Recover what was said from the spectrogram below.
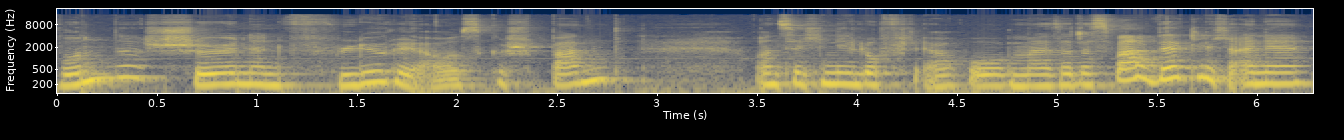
wunderschönen Flügel ausgespannt und sich in die Luft erhoben. Also das war wirklich eine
